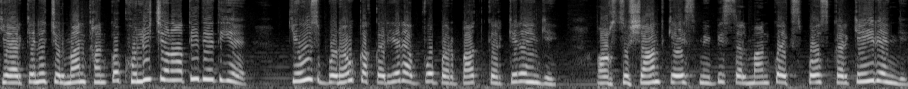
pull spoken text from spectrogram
के आर के ने सलमान खान को खुली चुनौती दे दी है कि उस बुढ़ऊ का करियर अब वो बर्बाद करके रहेंगे और सुशांत केस में भी सलमान को एक्सपोज करके ही रहेंगे।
